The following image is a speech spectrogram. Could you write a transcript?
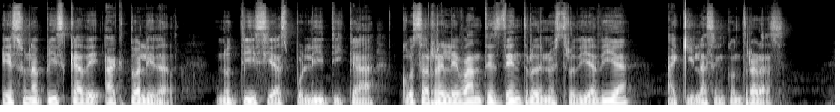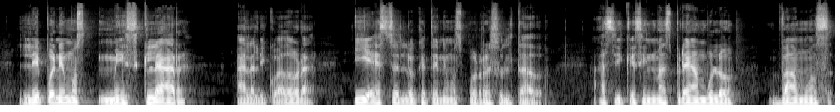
Es una pizca de actualidad, noticias, política, cosas relevantes dentro de nuestro día a día, aquí las encontrarás. Le ponemos mezclar a la licuadora y esto es lo que tenemos por resultado. Así que sin más preámbulo, vamos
